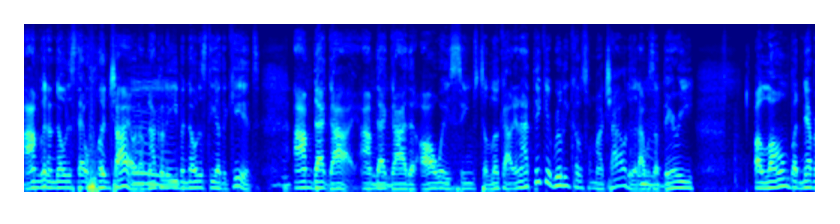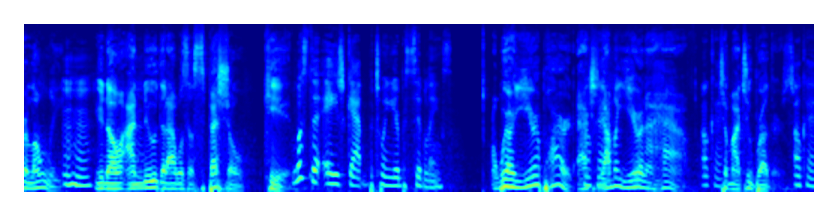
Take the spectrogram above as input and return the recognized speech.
I'm gonna notice that one child. I'm not gonna mm. even notice the other kids. Mm-hmm. I'm that guy. I'm that mm-hmm. guy that always seems to look out. And I think it really comes from my childhood. I was a mm-hmm. very alone but never lonely. You know, I knew that I was a special kid. What's the age gap between your siblings? We're a year apart, actually. Okay. I'm a year and a half Okay. to my two brothers. Okay.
